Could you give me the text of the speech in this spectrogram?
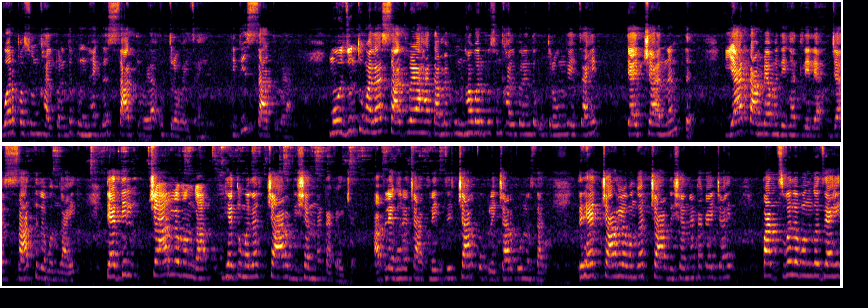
वरपासून खालपर्यंत पुन्हा एकदा सात वेळा उतरवायचा आहे. किती? सात वेळा. मोजून तुम्हाला सात वेळा हा तांब्या पुन्हा वरपासून खालपर्यंत उतरवून घ्यायचा आहे. त्याच्यानंतर या तांब्यामध्ये घातलेल्या ज्या सात लवंगा आहेत त्यातील चार लवंगा ह्या तुम्हाला चार दिशांना टाकायच्या. आपल्या घराच्या आतले जे चार कोपरे चार कोण असतात तर ह्या चार लवंगा चार दिशांना टाकायच्या आहेत. पाचवं लवंग जे आहे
